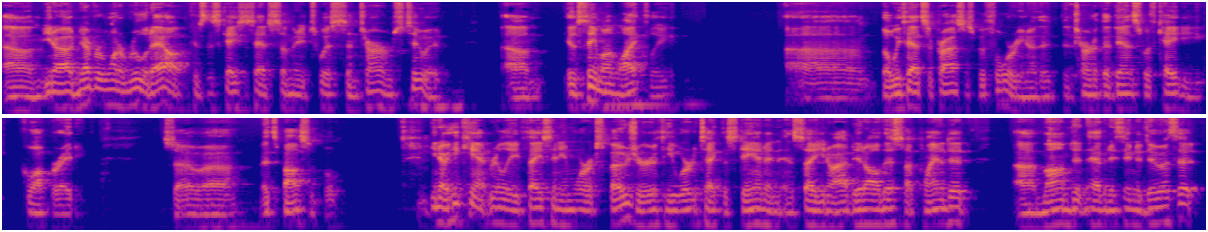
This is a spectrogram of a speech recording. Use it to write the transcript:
Um, you know, I'd never want to rule it out because this case has had so many twists and turns to it. Um, it would seem unlikely, uh, but we've had surprises before. You know, the, the turn of events with Katie cooperating, so uh, it's possible. You know, he can't really face any more exposure if he were to take the stand and, and say, you know, I did all this, I planned it. Uh, mom didn't have anything to do with it.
